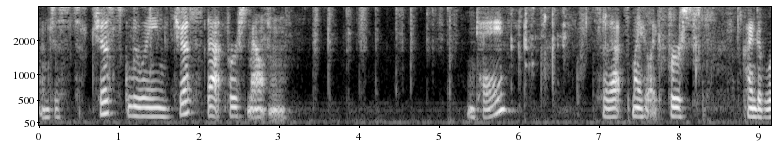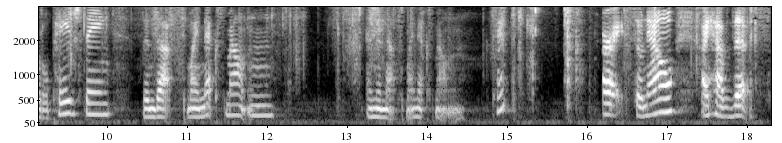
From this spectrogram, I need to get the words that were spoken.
I'm just, just gluing just that first mountain. Okay. So that's my like first kind of little page thing. Then that's my next mountain. And then that's my next mountain. Okay. All right. So now I have this.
